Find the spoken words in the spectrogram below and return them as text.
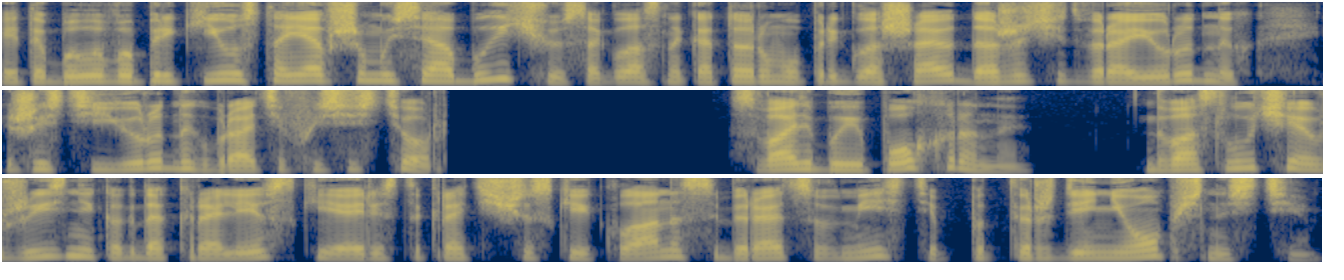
Это было вопреки устоявшемуся обычаю, согласно которому приглашают даже четвероюродных и шестиюродных братьев и сестер. Свадьбы и похороны – два случая в жизни, когда королевские и аристократические кланы собираются вместе, подтверждение общности.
